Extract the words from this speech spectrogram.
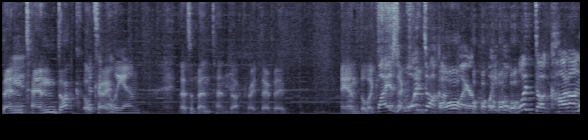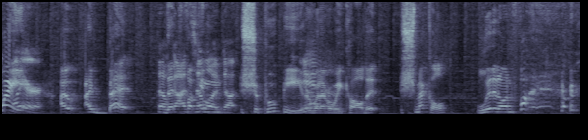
Ben Yeah. 10 duck. It's Okay, alien. that's a Ben 10 duck right there, babe. And the like. Why is the wood duck on Oh! fire? Wait, the wood duck caught on Wait, fire. I I bet The that Godzilla fucking duck. Shapoopy or whatever we called it, Schmeckle, lit it on fire.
